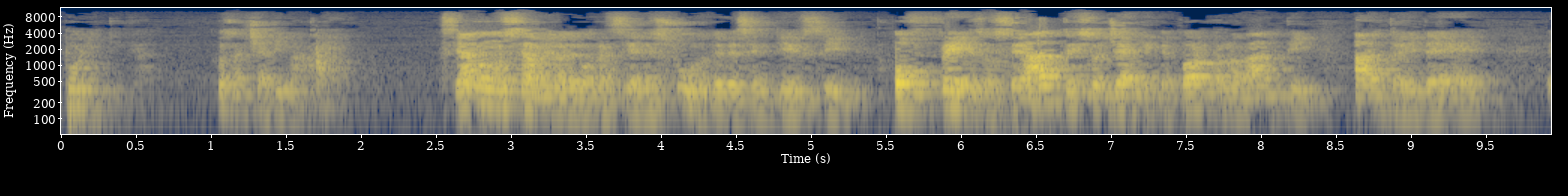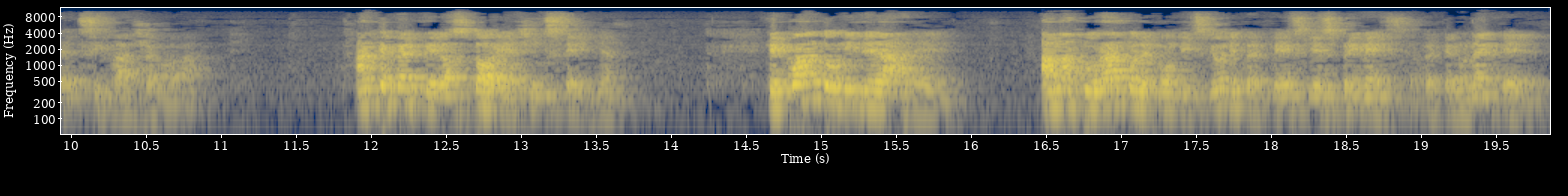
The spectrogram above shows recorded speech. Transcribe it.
politica. Cosa c'è di male? Siamo o non siamo in una democrazia? Nessuno deve sentirsi offeso se altri soggetti che portano avanti altre idee eh, si facciano avanti anche perché la storia ci insegna che quando un ideale ha maturato le condizioni perché si esprimesse, perché non è che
